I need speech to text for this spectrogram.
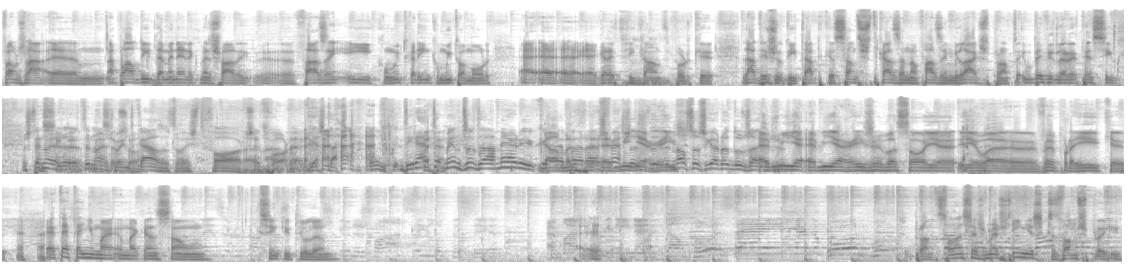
vamos lá, eh, aplaudido da maneira como eles fazem, eh, fazem e com muito carinho, com muito amor, é, é- é gratificante, porque lá diz o ditado que santos de casa não fazem milagres. Pronto, o David Loureiro tem sido. Mas tu não, tu não és tu vens de casa, tu vens de fora. Sou de é? fora. E está, um- diretamente da América Não, para a- as a festas minha de raiz- Nossa Senhora dos A Anjos. minha, a minha raiz é uma só e eu, eu uh, vejo por aí que até tenho uma, uma canção que se intitula Pronto, são essas marchinhas que vamos por aí.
